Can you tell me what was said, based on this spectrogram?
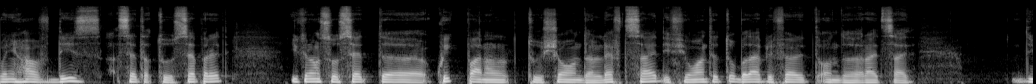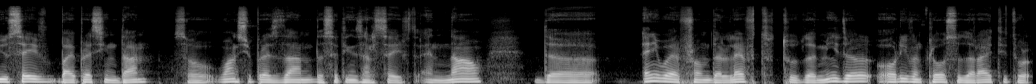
when you have this set up to separate you can also set the quick panel to show on the left side if you wanted to, but I prefer it on the right side. You save by pressing done. So once you press done, the settings are saved. And now the anywhere from the left to the middle or even close to the right, it will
